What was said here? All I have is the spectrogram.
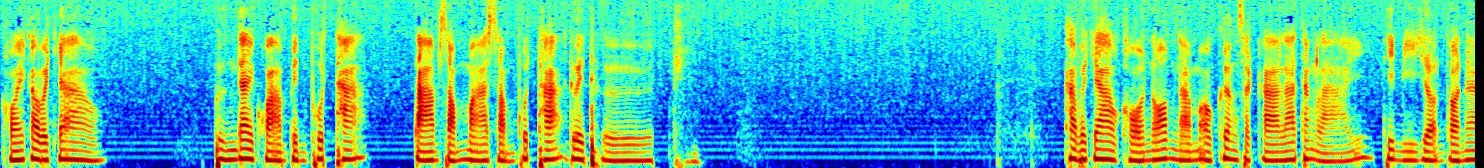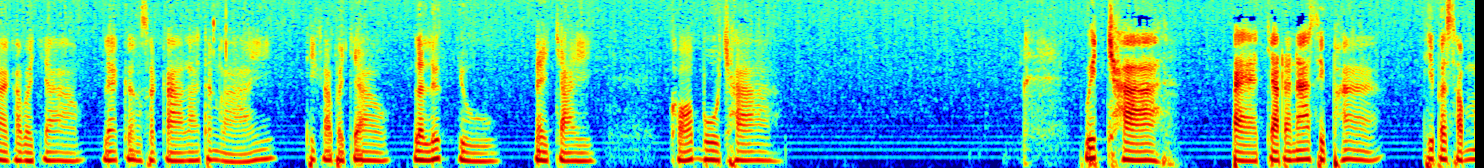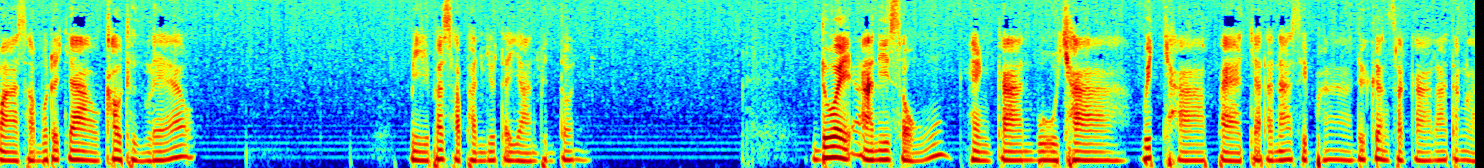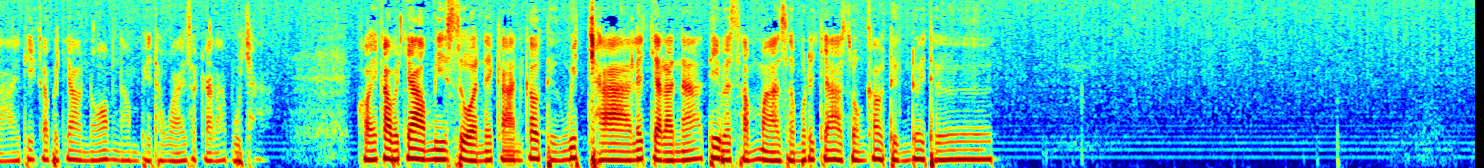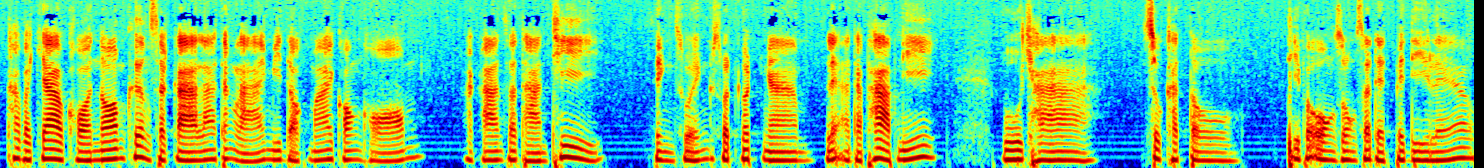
ขอให้ข้าพเจ้า พึงได้ความเป็นพุทธะ ตามสัมมาสัมพุทธะด้วยเถิด ข้าพเจ้าขอน้อมนำเอาเครื่องสการะทั้งหลายที่มีจอนต่อหน้าข้าพเจ้า และเครื่องสการะทั้งหลาย ที่ข้าพเจ้าระลึกอยู่ในใจ ขอบูชา วิชาแปดจารณะสิบห้าที่พระสัมมาสัมพุทธเจ้าเข้าถึงแล้ว มีพระสัพพัญยุตยานเป็นต้น ด้วยอานิสงส์แห่งการบูชา วิชาแปดจารณะสิบห้าด้วยเครื่องสักการะทั้งหลายที่ข้าพเจ้าน้อมนำไปถวายสักการะบูชา ขอให้ข้าพเจ้ามีส่วนในการเข้าถึงวิชาและจารณะที่พระสัมมาสัมพุทธเจ้าทรงเข้าถึงด้วยเถิดข้าพเจ้าขอน้อมเครื่องสักการะทั้งหลายมีดอกไม้ของหอม อาคารสถานที่ สิ่งสวยสดงดงาม และอัตภาพนี้ บูชา สุขโต ที่พระองค์ทรงเสด็จไปดีแล้ว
